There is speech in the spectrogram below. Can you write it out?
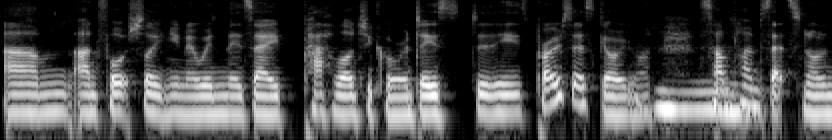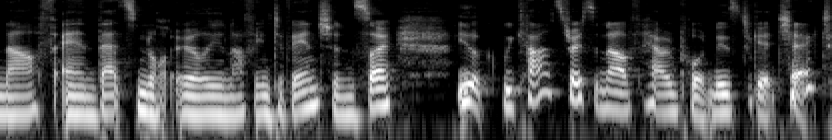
Um, unfortunately, you know, when there's a pathological or disease process going on, mm. sometimes that's not enough and that's not early enough intervention. So look, we can't stress enough how important it is to get checked.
